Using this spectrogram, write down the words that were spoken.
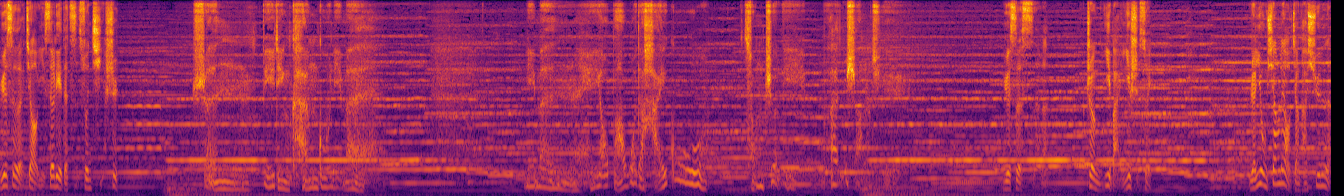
约瑟叫以色列的子孙起誓：神必定看顾你们，你们。要把我的骸骨从这里搬上去。约瑟死了，正一百一十岁。人用香料将它熏了，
